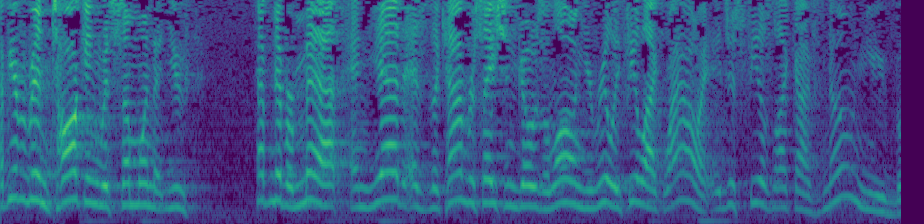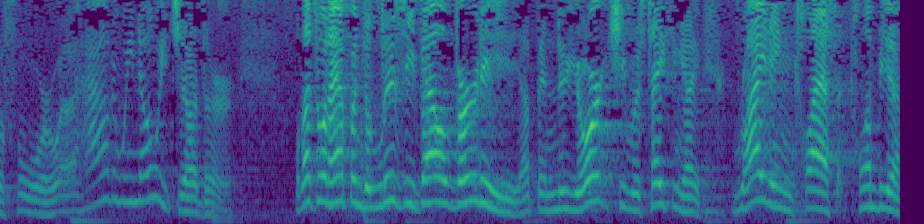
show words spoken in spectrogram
Have you ever been talking with someone that you have never met, and yet as the conversation goes along, you really feel like, wow, it just feels like I've known you before. How do we know each other? Well, that's what happened to Lizzie Valverde up in New York. She was taking a writing class at Columbia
